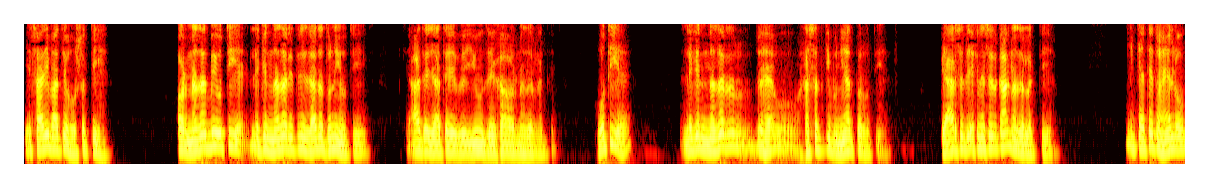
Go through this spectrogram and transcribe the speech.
یہ ساری باتیں ہو سکتی ہیں۔ اور نظر بھی ہوتی ہے، لیکن نظر اتنی زیادہ تو نہیں ہوتی ہے کہ آتے جاتے یوں دیکھا اور نظر لگ گئی۔ ہوتی ہے، لیکن نظر جو ہے وہ حسد کی بنیاد پر ہوتی ہے۔ پیار سے دیکھنے سے کہاں نظر لگتی ہے؟ کہتے تو ہیں لوگ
